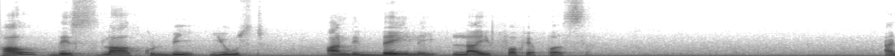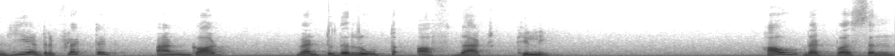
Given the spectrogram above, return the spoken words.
How this law could be used on the daily life of a person. And he had reflected, and God went to the root of that killing. How that person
